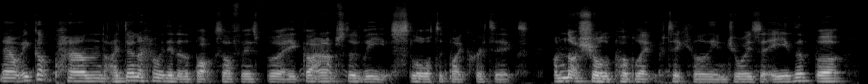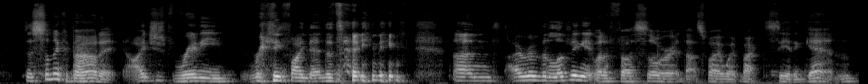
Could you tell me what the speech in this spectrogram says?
Now, it got panned. I don't know how it did at the box office, but it got absolutely slaughtered by critics. I'm not sure the public particularly enjoys it either, but there's something about it I just really, really find entertaining. And I remember loving it when I first saw it. That's why I went back to see it again.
